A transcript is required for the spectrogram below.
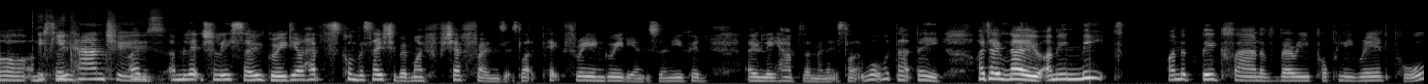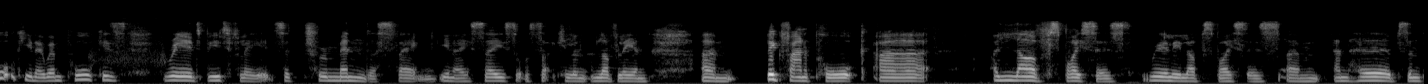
Oh, I'm If so you can I'm, choose. I'm literally so greedy. I have this conversation with my chef friends. It's like pick three ingredients and you could only have them. And it's like, what would that be? I don't know. I mean, meat, I'm a big fan of very properly reared pork. You know, when pork is reared beautifully, it's a tremendous thing, you know, so sort of succulent and lovely. And um, big fan of pork. Uh, I love spices, really love spices um, and herbs and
